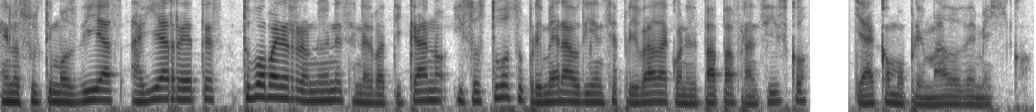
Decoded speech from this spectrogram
En los últimos días, Retes tuvo varias reuniones en el Vaticano y sostuvo su primera audiencia privada con el Papa Francisco, ya como primado de México.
